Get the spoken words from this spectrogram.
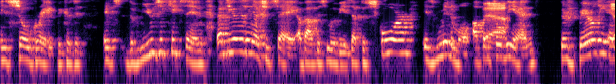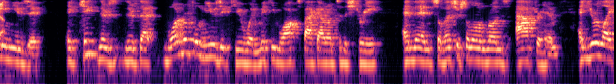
is so great because it it's the music kicks in. That's the other thing i should say about this movie is that the score is minimal up Yeah. until the end. There's barely any music. It kick there's there's that wonderful music cue when mickey walks back out onto the street and then Sylvester Stallone runs after him, and you're like,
